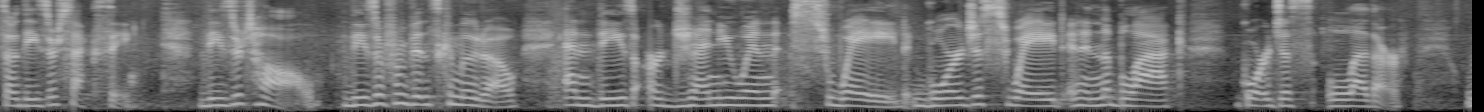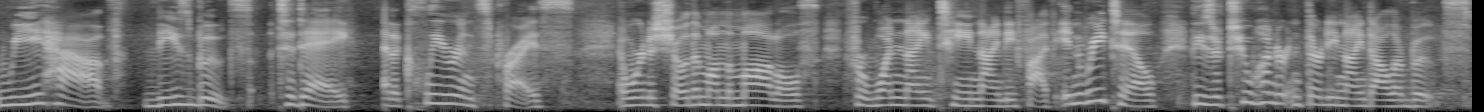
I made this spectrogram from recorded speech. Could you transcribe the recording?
So these are sexy. These are tall. These are from Vince Camuto. And these are genuine suede, gorgeous suede, and in the black, gorgeous leather. We have these boots today at a clearance price, and we're gonna show them on the models for $119.95. In retail, these are $239 boots.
